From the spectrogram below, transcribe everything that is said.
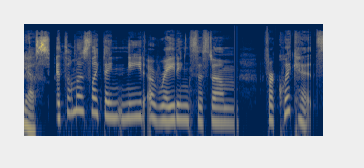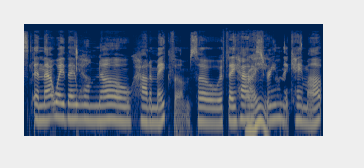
Yes. It's almost like they need a rating system for quick hits, and that way they will know how to make them. So if they had Right. a screen that came up,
